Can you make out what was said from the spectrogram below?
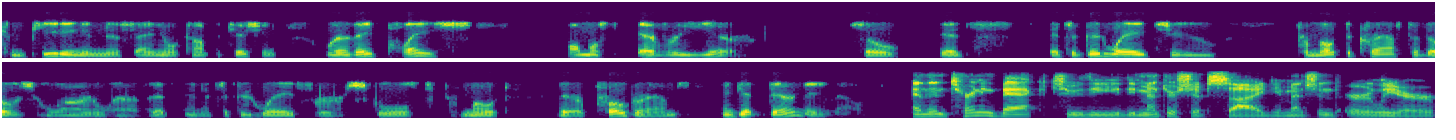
competing in this annual competition where they place almost every year. So it's it's a good way to promote the craft to those who aren't aware of it, and it's a good way for schools to promote their programs and get their name out. And then turning back to the the mentorship side, you mentioned earlier,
